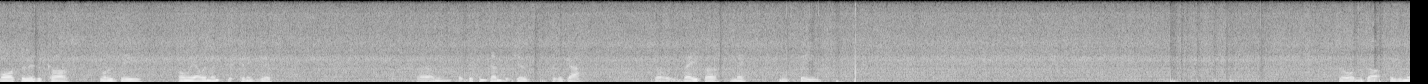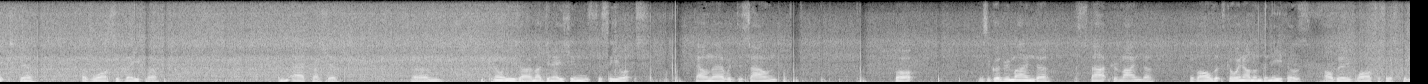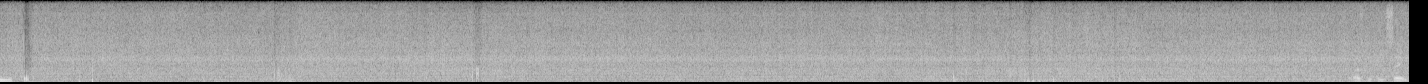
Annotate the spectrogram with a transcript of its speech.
Water is of course one of the only elements that can exist um, at different temperatures as a gas. So it's vapour, mist and steam. So what we've got is a mixture of water vapour and air pressure. Um, we can only use our imaginations to see what's down there with the sound. But it's a good reminder, a stark reminder, of all that's going on underneath us, all the water systems. as we can see,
